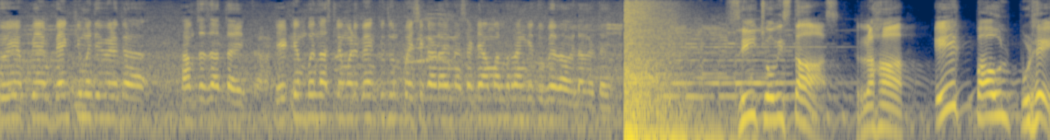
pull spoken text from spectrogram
तो हे बॅ- बँकेमध्ये वेळ का आमचा जात आहे? ए टी एम बंद असल्यामुळे बँकेतून पैसे काढण्यासाठी आम्हाला रांगेत उभे राहावे लागत आहे. झी चोवीस तास रहा एक पाऊल पुढे.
